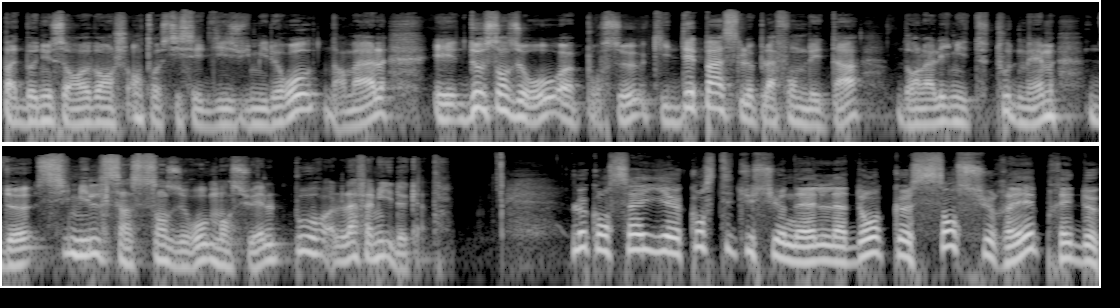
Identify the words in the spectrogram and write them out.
Pas de bonus en revanche entre 6 et 18 000 euros, normal. Et 200 euros pour ceux qui dépassent le plafond de l'État, dans la limite tout de même de 6 500 euros mensuels pour la famille de 4. Le Conseil constitutionnel a donc censuré près de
